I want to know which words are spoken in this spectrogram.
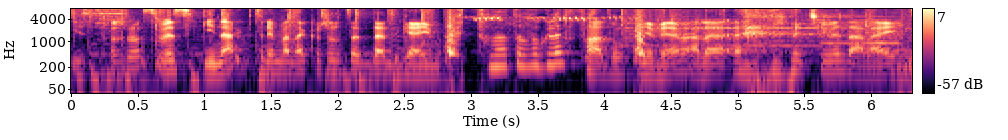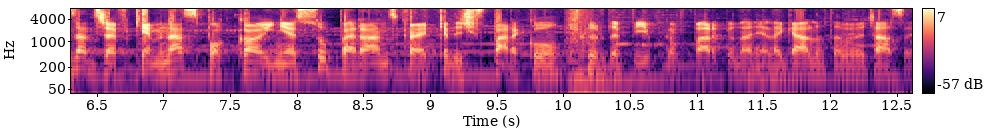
i stworzył sobie skina, który ma na koszulce Dead Game. Kto na to w ogóle wpadł? Nie wiem, ale lecimy dalej. Za drzewkiem, na spokojnie, superancko, jak kiedyś w parku. Kurde, piwko w parku na nielegalu, to były czasy.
